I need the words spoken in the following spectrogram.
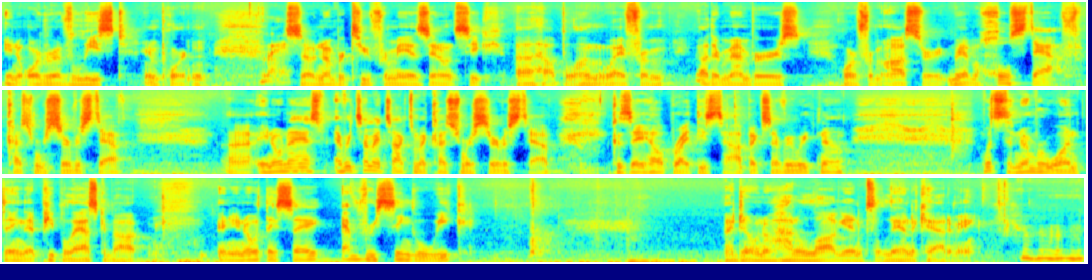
in order of least important. Right. So number two for me is they don't seek uh, help along the way from other members or from us. Or we have a whole staff, customer service staff. Uh, you know what I ask every time I talk to my customer service staff because they help write these topics every week now. What's the number one thing that people ask about? And you know what they say every single week? I don't know how to log into Land Academy.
